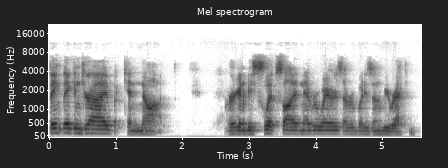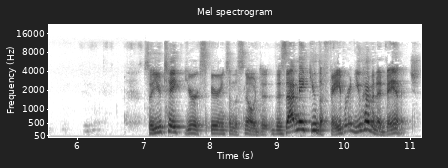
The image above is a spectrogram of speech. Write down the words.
think they can drive but cannot. We're going to be slip sliding everywhere as everybody's going to be wrecking. So you take your experience in the snow. Does that make you the favorite? You have an advantage.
